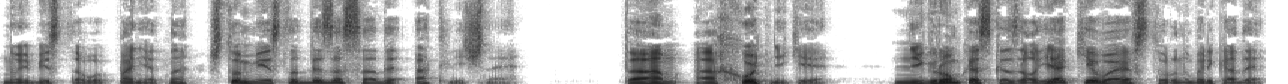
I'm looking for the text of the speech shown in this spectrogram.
но и без того понятно, что место для засады отличное. «Там охотники!» — негромко сказал я, кивая в сторону баррикады.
